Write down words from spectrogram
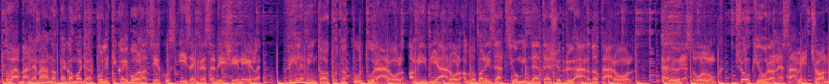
Továbbá nem állnak meg a magyar politikai bolhacirkusz ízekre szedésénél. Véleményt alkotnak kultúráról, a médiáról, a globalizáció mindent elsöprő áradatáról. Előre szólunk, sok jóra ne számítson.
